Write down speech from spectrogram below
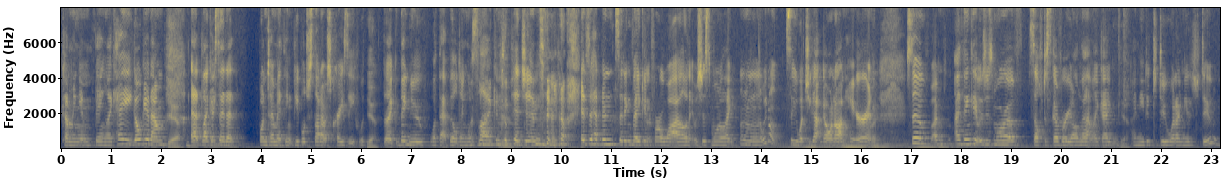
coming and being like, "Hey, go get them." Yeah. At like I said at one time, I think people just thought I was crazy. With yeah. Like they knew what that building was like and yeah. the pigeons, and you know, it had been sitting vacant for a while, and it was just more like, mm, we don't see what you got going on here, and. Right So I'm, I think it was just more of self discovery on that. Like I, Yeah. I needed to do what I needed to do.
